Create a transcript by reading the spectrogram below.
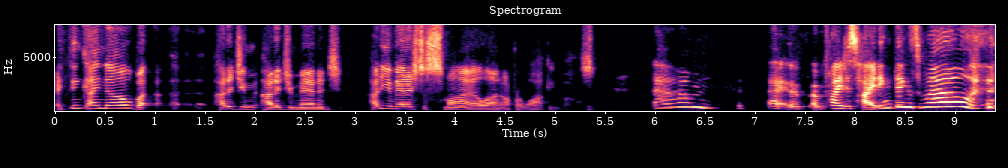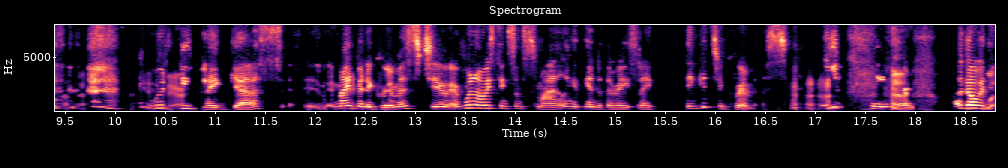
I think I know, but uh, how did you? How did you manage? How do you manage to smile on Upper Walking Boss? Um, I, am probably just hiding things well. okay, would fair. be my guess. It, it might have been a grimace too. Everyone always thinks I'm smiling at the end of the race, and I think it's a grimace. I'll go with well,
